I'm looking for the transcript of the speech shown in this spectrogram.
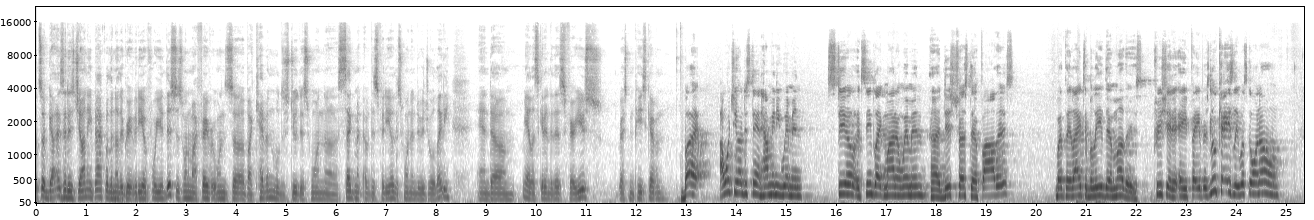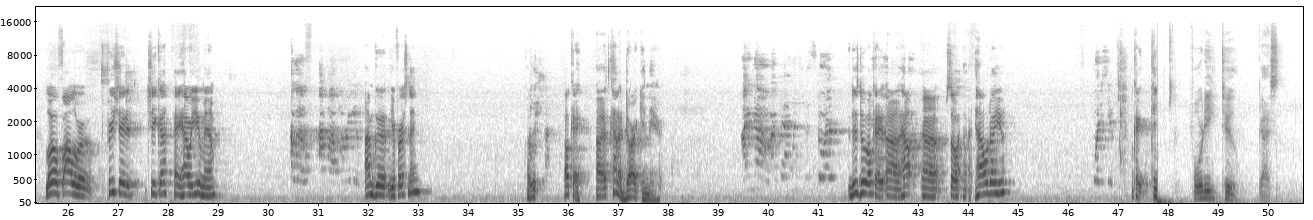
What's up guys, it is Johnny back with another great video for you. This is one of my favorite ones uh, by Kevin. We'll just do this one uh, segment of this video, this one individual lady. And um, yeah, let's get into this. Fair use. Rest in peace, Kevin. But I want you to understand how many women still, it seems like modern women uh, distrust their fathers, but they like to believe their mothers. Appreciate it, A Favors. Luke Casely, what's going on? Loyal follower. Appreciate it, Chica. Hey, how are you, ma'am? Hello, I'm well. How are you? I'm good. Your first name? Alicia. Okay. Uh, it's kind of dark in there. I know. I'm I went to the store. This dude, okay. Uh, how? Uh, so, how old are you? 42. Okay. Can 42, guys.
